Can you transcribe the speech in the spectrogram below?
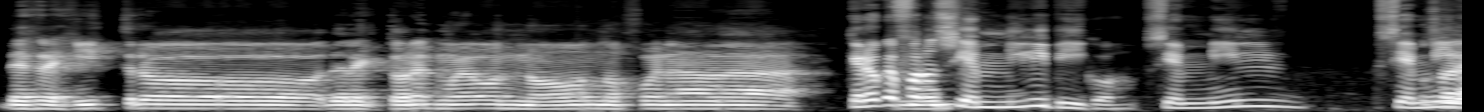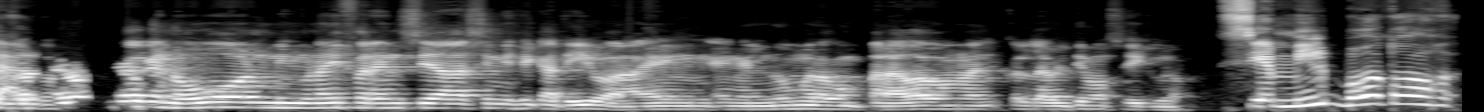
de registro de lectores nuevos no, no fue nada. Creo que fueron 100 mil y pico, 100 mil. 100 mil algo. Creo, que no hubo ninguna diferencia significativa en, en el número comparado con el, con el último ciclo. 100 mil votos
